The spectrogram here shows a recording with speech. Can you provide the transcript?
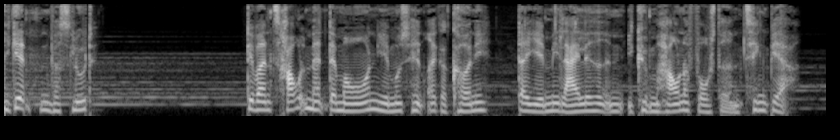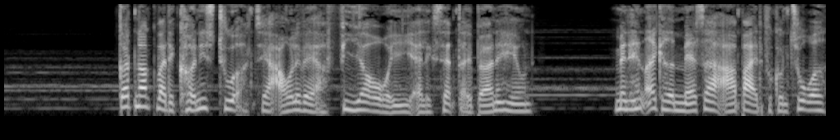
Weekenden var slut. Det var en travl mandag morgen hjemme hos Henrik og Connie, derhjemme i lejligheden i Københavnerforstaden Tingbjerg. Godt nok var det Connies tur til at aflevere fireårige Alexander i børnehaven, men Henrik havde masser af arbejde på kontoret,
